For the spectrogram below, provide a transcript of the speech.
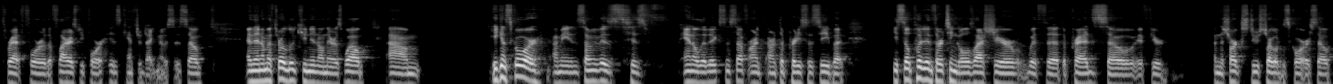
threat for the Flyers before his cancer diagnosis. So, and then I'm to throw Luke Kunin on there as well. Um, he can score. I mean, some of his his analytics and stuff aren't aren't the prettiest to see, but he still put in 13 goals last year with the the Preds. So if you're and the Sharks do struggle to score, so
